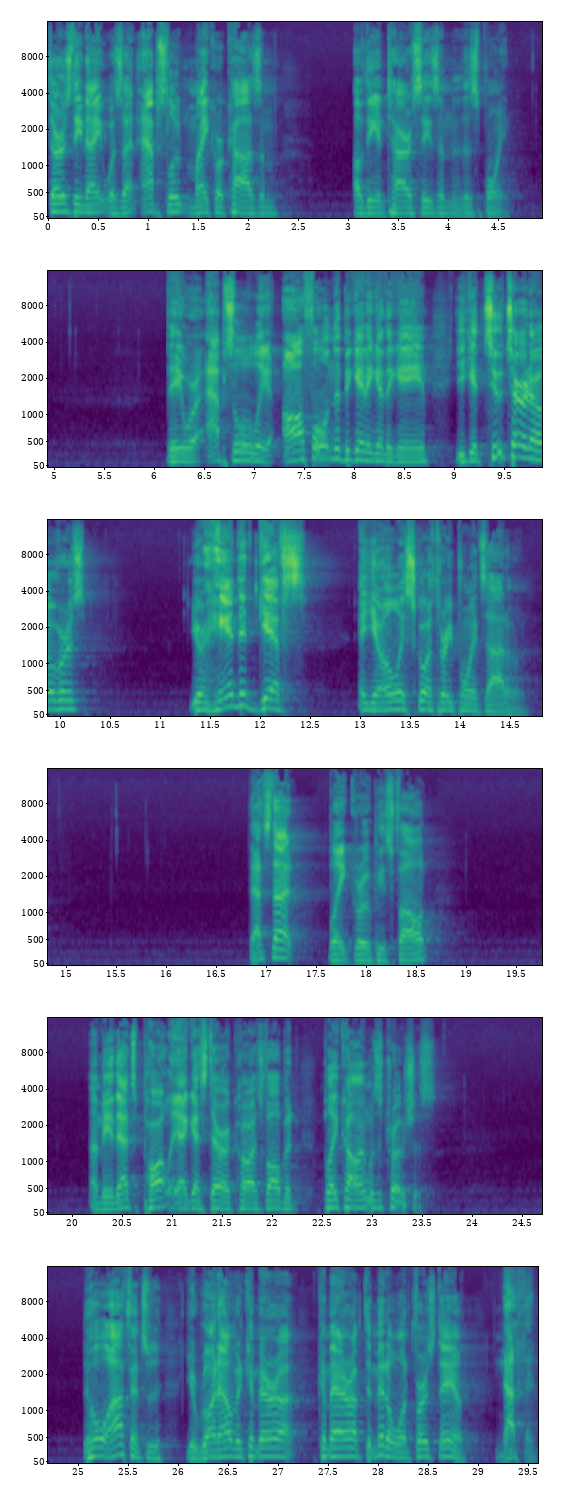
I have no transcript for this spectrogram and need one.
Thursday night was an absolute microcosm of the entire season to this point. They were absolutely awful in the beginning of the game. You get two turnovers, you're handed gifts, and you only score three points out of them. That's not Blake Grupe's fault. I mean, that's partly, I guess, Derek Carr's fault, but play calling was atrocious. The whole offense was you run Alvin Kamara, Kamara up the middle on first down. Nothing.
